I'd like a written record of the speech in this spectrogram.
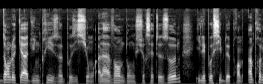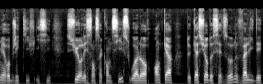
dans le cas d'une prise de position à la vente donc sur cette zone, il est possible de prendre un premier objectif ici sur les 156 ou alors en cas de cassure de cette zone, valider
